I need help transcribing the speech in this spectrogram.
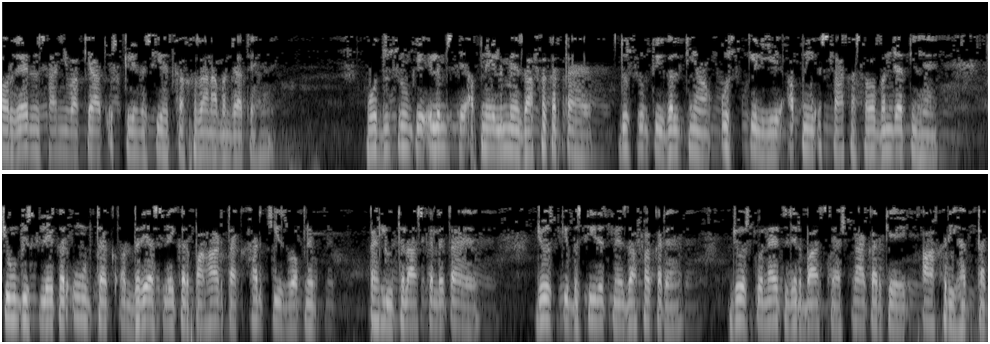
اور غیر انسانی واقعات اس کے لیے نصیحت کا خزانہ بن جاتے ہیں۔ وہ دوسروں کے علم سے اپنے علم میں اضافہ کرتا ہے۔ دوسروں کی غلطیاں اس کے لیے اپنی اصلاح کا سبب بن جاتی ہیں۔ چونٹی سے لے کر اونٹ تک اور دریا سے لے کر پہاڑ تک ہر چیز وہ اپنے پہلو تلاش کر لیتا ہے۔ جو اس کی بصیرت میں اضافہ کریں، جو اس کو نئے تجربات سے اشنا کر کے آخری حد تک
